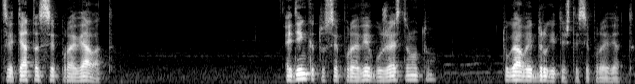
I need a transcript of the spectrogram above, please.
цветята се проявяват. Един като се прояви в Божественото, тогава и другите ще се проявят.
